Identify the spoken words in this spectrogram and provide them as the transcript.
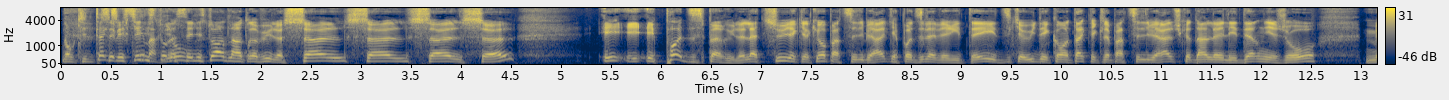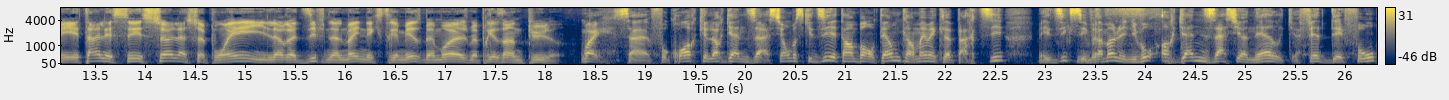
Donc, il t'a C'est mais expliqué, c'est l'histoire- Mario. c'est l'histoire de l'entrevue. Le seul, seul, seul, seul. Et, et- et pas disparu. Là, Là-dessus, il y a quelqu'un au Parti libéral qui n'a pas dit la vérité. Il dit qu'il y a eu des contacts avec le Parti libéral jusque dans le- les derniers jours. Mais étant laissé seul à ce point, il leur a dit finalement, une extrémiste, ben moi, je me présente plus. Là. Ouais, ça faut croire que l'organisation, parce qu'il dit est en bon terme quand même avec le parti, mais il dit que c'est vraiment le niveau organisationnel qui a fait défaut,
